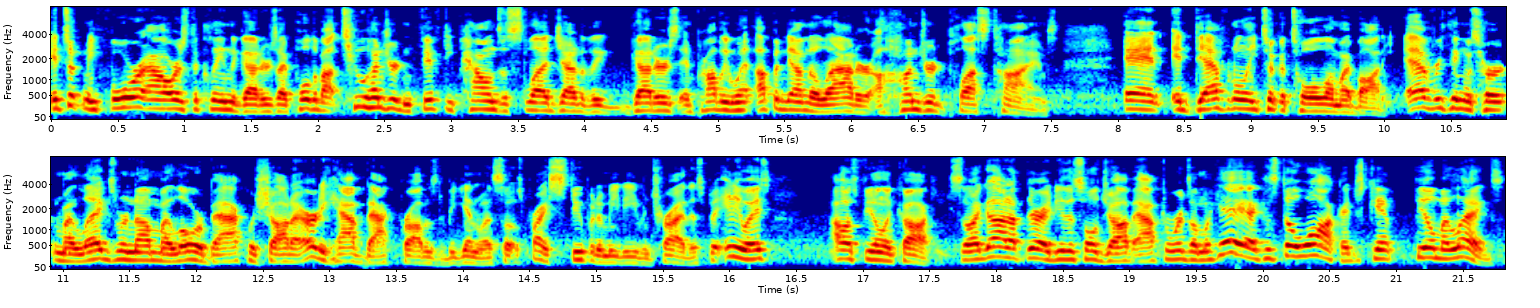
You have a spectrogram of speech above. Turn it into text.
it took me four hours to clean the gutters. I pulled about 250 pounds of sludge out of the gutters and probably went up and down the ladder a hundred plus times. And it definitely took a toll on my body. Everything was hurting. My legs were numb. My lower back was shot. I already have back problems to begin with, so it's probably stupid of me to even try this. But anyways, I was feeling cocky. So I got up there. I do this whole job. Afterwards, I'm like, hey, I can still walk. I just can't feel my legs.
